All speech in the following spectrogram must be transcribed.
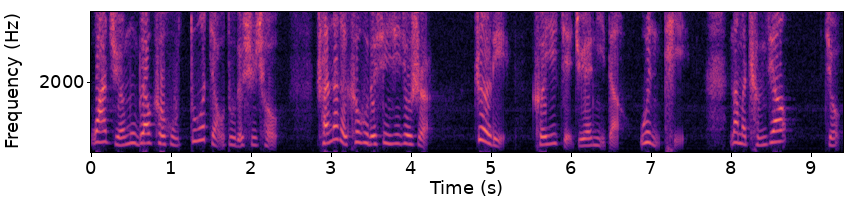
挖掘目标客户多角度的需求，传达给客户的信息就是，这里可以解决你的问题，那么成交就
